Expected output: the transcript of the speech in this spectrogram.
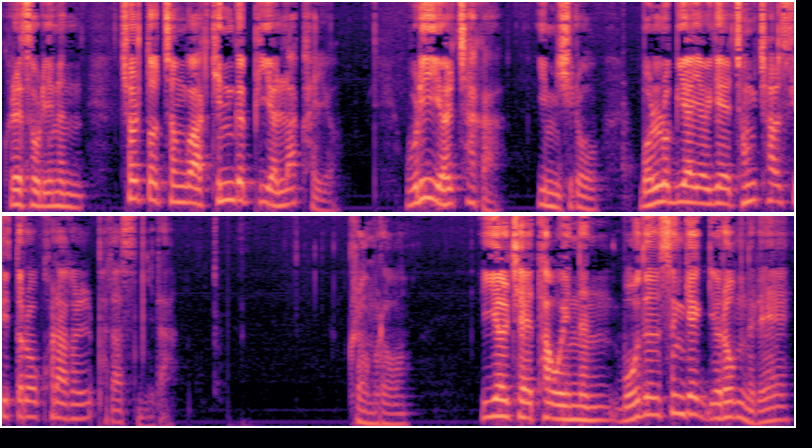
그래서 우리는 철도청과 긴급히 연락하여 우리 열차가 임시로 멀로비아 역에 정차할 수 있도록 허락을 받았습니다. 그러므로 이 열차에 타고 있는 모든 승객 여러분들의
